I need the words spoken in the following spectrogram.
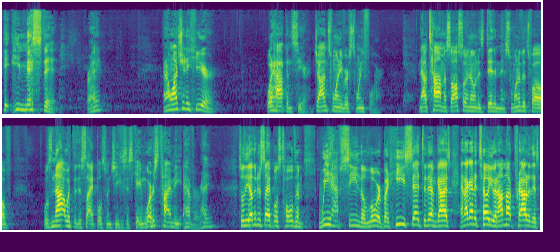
he, he missed it, right? And I want you to hear what happens here. John 20, verse 24. Now, Thomas, also known as Didymus, one of the twelve, was not with the disciples when Jesus came. Worst timing ever, right? So the other disciples told him, We have seen the Lord. But he said to them, Guys, and I got to tell you, and I'm not proud of this,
